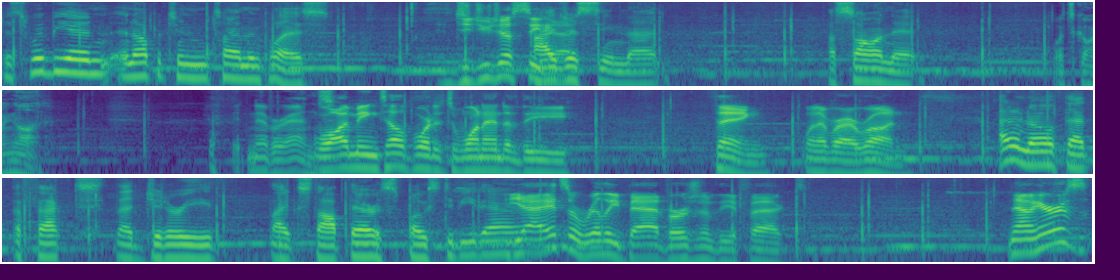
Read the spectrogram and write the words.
This would be an, an opportune time and place. Did you just see I that? just seen that. I saw it. What's going on? It never ends. Well, I'm being teleported to one end of the thing whenever I run. I don't know if that effect, that jittery, like stop there, is supposed to be there. Yeah, it's a really bad version of the effect. Now, here's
